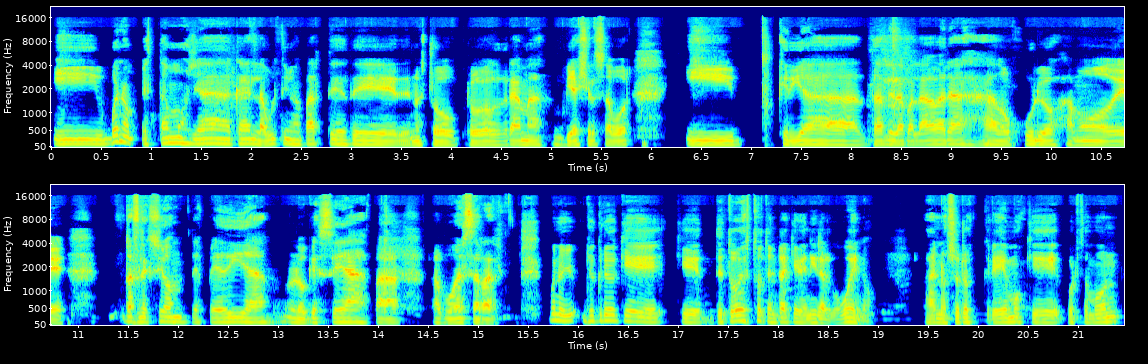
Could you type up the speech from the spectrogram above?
Y bueno, estamos ya acá en la última parte de, de nuestro programa Viaje al Sabor y quería darle la palabra a don Julio a modo de reflexión, despedida, lo que sea, para poder cerrar. Bueno, yo, yo creo que, que, de todo esto tendrá que venir algo bueno. ¿ah? Nosotros creemos que Puerto Montt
